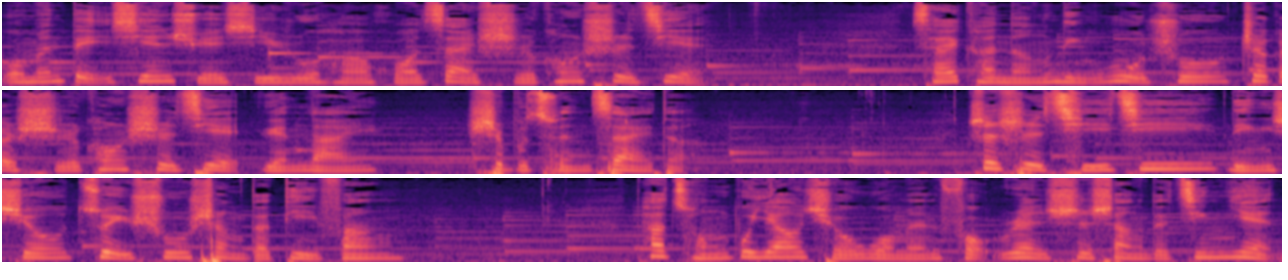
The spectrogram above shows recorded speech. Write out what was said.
我们得先学习如何活在时空世界，才可能领悟出这个时空世界原来是不存在的。这是奇迹灵修最殊胜的地方。他从不要求我们否认世上的经验，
